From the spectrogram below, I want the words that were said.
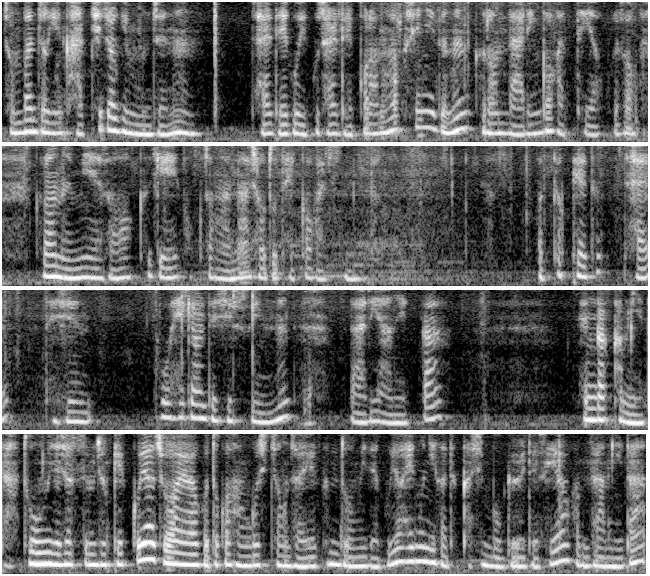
전반적인 가치적인 문제는 잘 되고 있고 잘 될 거라는 확신이 드는 그런 날인 것 같아요. 그래서 그런 의미에서 크게 걱정 안 하셔도 될 것 같습니다. 어떻게든 잘 되시고 해결되실 수 있는 날이 아닐까 생각합니다. 도움이 되셨으면 좋겠고요. 좋아요와 구독과 광고 시청은 저에게 큰 도움이 되고요. 행운이 가득하신 목요일 되세요. 감사합니다.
